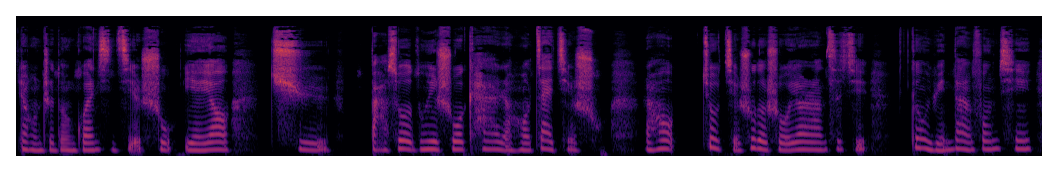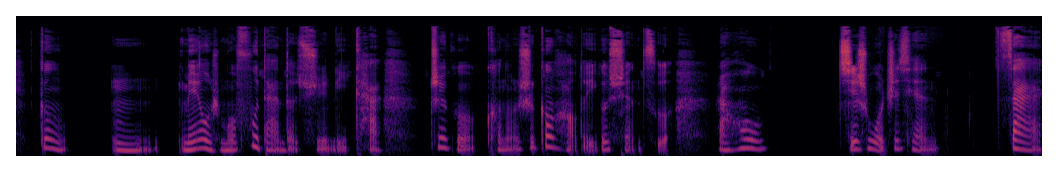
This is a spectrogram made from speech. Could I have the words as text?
让这段关系结束，也要去把所有东西说开，然后再结束，然后就结束的时候要让自己更云淡风轻，更嗯没有什么负担的去离开。这个可能是更好的一个选择。然后，其实我之前在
